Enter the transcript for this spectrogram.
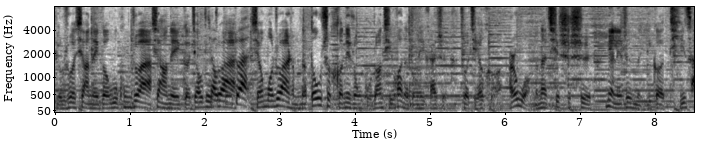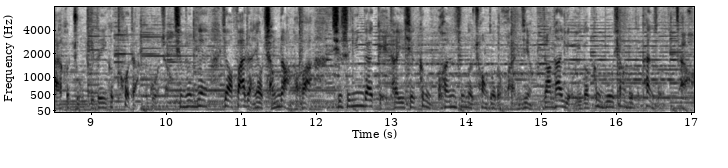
比如说像那个《悟空传》、像那个《鲛珠传》、《降魔传》什么的，都是和那种古装奇幻的东西开始做结合。而我们呢，其实是面临着一个题材和主题的一个拓展的过程。青春片要发展、要成长的话，其实应该给他一些更宽松的创作的环境，让他有一个更多向度的探索才好。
